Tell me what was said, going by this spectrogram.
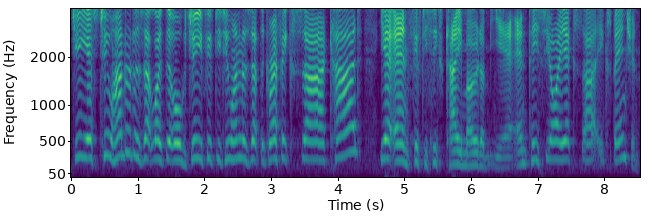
GS200, is that like the, or G5200, is that the graphics uh, card? Yeah, and 56K modem, yeah, and PCIX uh, expansion.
